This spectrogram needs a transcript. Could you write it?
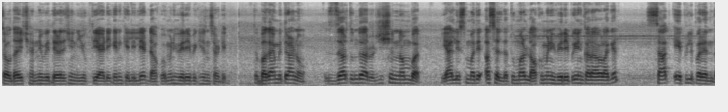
चौदाशे शहाण्णव विद्यार्थ्यांची नियुक्ती या ठिकाणी केलेली आहे डॉक्युमेंट व्हेरिफिकेशनसाठी तर बघा मित्रांनो जर तुमचा रजिस्ट्रेशन नंबर या लिस्टमध्ये असेल तर तुम्हाला डॉक्युमेंट व्हेरिफिकेशन करावं लागेल सात एप्रिलपर्यंत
